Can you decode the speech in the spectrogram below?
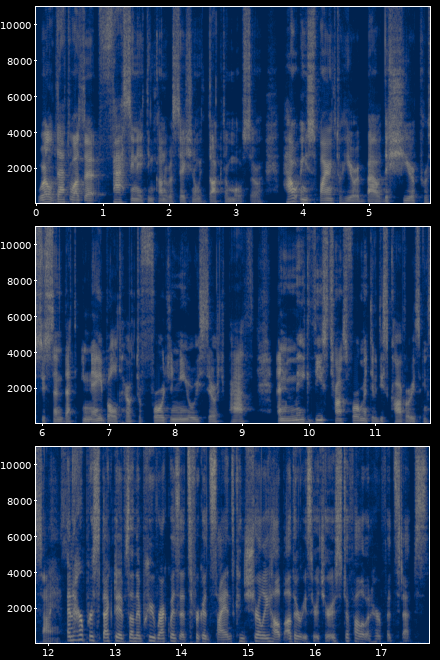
Well, that was a fascinating conversation with Dr. Moser. How inspiring to hear about the sheer persistence that enabled her to forge a new research path and make these transformative discoveries in science. And her perspectives on the prerequisites for good science can surely help other researchers to follow in her footsteps.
